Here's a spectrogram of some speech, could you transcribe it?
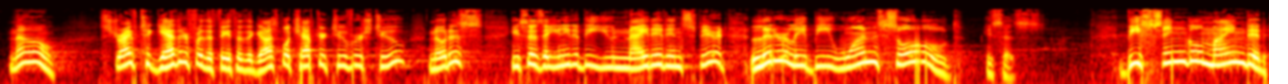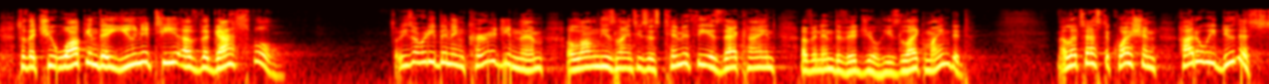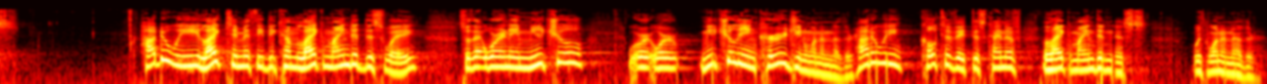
No. Strive together for the faith of the gospel. Chapter 2, verse 2. Notice he says that you need to be united in spirit. Literally, be one souled, he says. Be single minded so that you walk in the unity of the gospel. So he's already been encouraging them along these lines. He says, Timothy is that kind of an individual. He's like minded. Now let's ask the question how do we do this? How do we, like Timothy, become like minded this way so that we're in a mutual we're, mutually encouraging one another. How do we cultivate this kind of like mindedness with one another?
